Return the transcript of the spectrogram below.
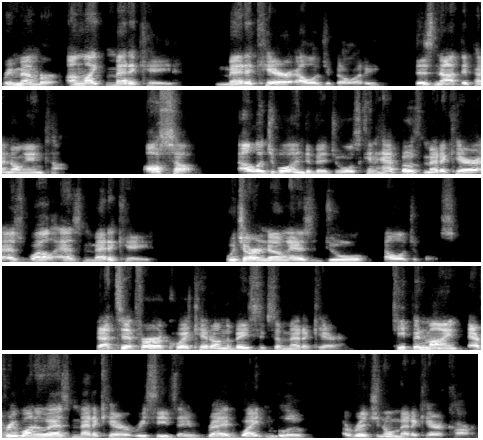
Remember, unlike Medicaid, Medicare eligibility does not depend on income. Also, eligible individuals can have both Medicare as well as Medicaid, which are known as dual eligibles. That's it for our quick hit on the basics of Medicare. Keep in mind, everyone who has Medicare receives a red, white, and blue original Medicare card.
